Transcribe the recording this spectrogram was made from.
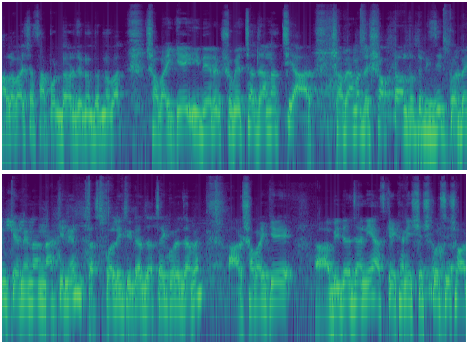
ভালোবাসা সাপোর্ট দেওয়ার জন্য ধন্যবাদ। সবাইকে ঈদের শুভেচ্ছা জানাচ্ছি। আর সবাই আমাদের শপটা অন্তত ভিজিট করবেন কেনেন আর না কিনেন জাস্ট কোয়ালিটিটা যাচাই করে যাবেন। আর সবাইকে বিদায় জানিয়ে আজকে এখানেই শেষ করছি। সবাই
